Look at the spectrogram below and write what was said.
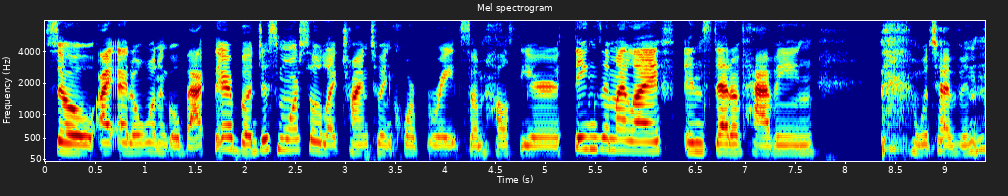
So I, I don't want to go back there, but just more so like trying to incorporate some healthier things in my life instead of having which I've been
